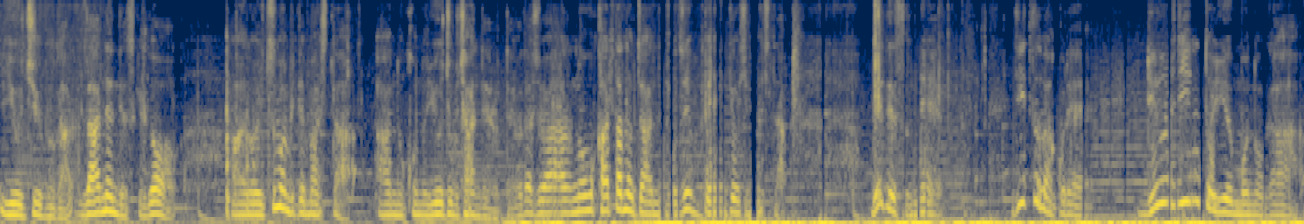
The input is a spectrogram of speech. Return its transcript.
YouTube が。残念ですけど、あのいつも見てました。あのこの YouTube チャンネルって。私はあの方のチャンネルを全部勉強しました。でですね実はこれ龍神というものが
